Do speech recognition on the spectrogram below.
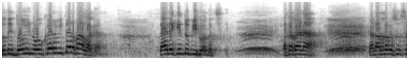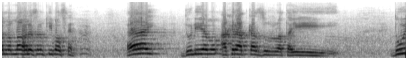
যদি দই নৌকার ভিতর পা লাগান, তাহলে কিন্তু বিপদ আছে। কথা কয় না? কারণ আল্লাহ রসুল সাল্লাহ কি বলছেন? এই, দুনিয়া এবং আখেরাত কাজ জরুরতাই? দুই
